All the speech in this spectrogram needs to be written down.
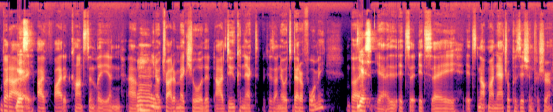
But I Yes. I fight it constantly, and um, Mm. you know try to make sure that I do connect because I know it's better for me. But Yes. yeah, it's a, it's a it's not my natural position for sure.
